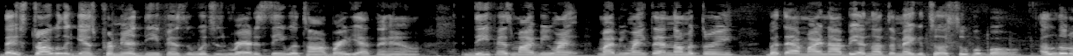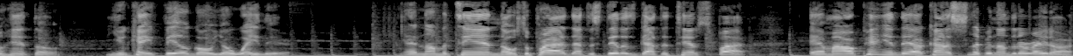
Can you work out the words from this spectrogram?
They struggle against premier defenses, which is rare to see with Tom Brady at the helm. Defense might be ranked might be ranked at number three, but that might not be enough to make it to a Super Bowl. A little hint though, you can't field goal your way there. At number 10, no surprise that the Steelers got the 10th spot. In my opinion, they are kind of slipping under the radar.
